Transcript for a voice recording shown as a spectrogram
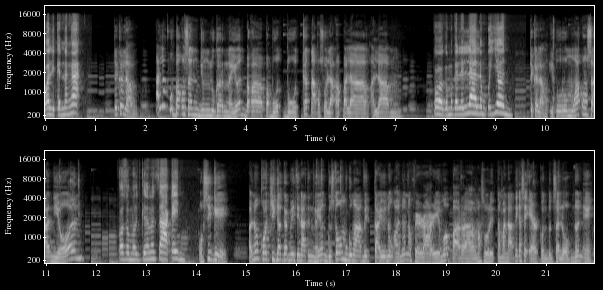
Kali ka na nga. Teka lang, alam mo ba kung saan yung lugar na yon? Baka pabuot-buot ka tapos wala ka palang alam. Ko, huwag mag-alala. Alam ko yun. Teka lang, ituro mo nga kung saan yon. Ko, sumunod ka na sa akin. O sige, anong kotse gagamitin natin ngayon? Gusto ko gumamit tayo nung ano, ng Ferrari mo para masulit naman natin kasi aircon dun sa loob nun eh.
